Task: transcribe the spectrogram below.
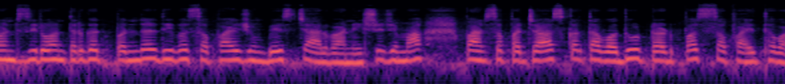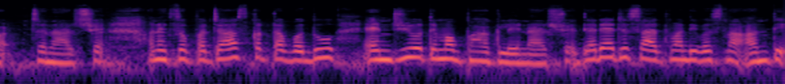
પોઈન્ટ ઝીરો અંતર્ગત પંદર દિવસ સફાઈ ઝુંબેશ ચાલવાની છે, જેમાં પાંચસો પચાસ કરતાં વધુ તડપસ સફાઈ થવા જનાર છે અને એકસો પચાસ કરતાં વધુ એનજીઓ તેમાં ભાગ લેનાર છે. ત્યારે આજે સાતમા દિવસના અંતે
